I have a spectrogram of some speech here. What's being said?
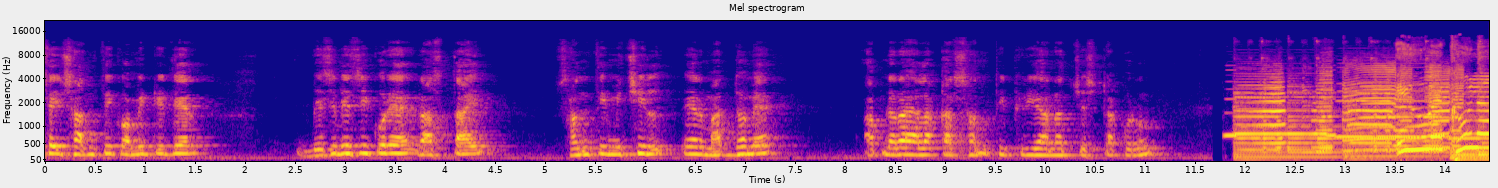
সেই শান্তি কমিটিদের বেশি বেশি করে রাস্তায় শান্তি মিছিল এর মাধ্যমে আপনারা এলাকার শান্তি ফিরিয়ে আনার চেষ্টা করুন। খোলা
